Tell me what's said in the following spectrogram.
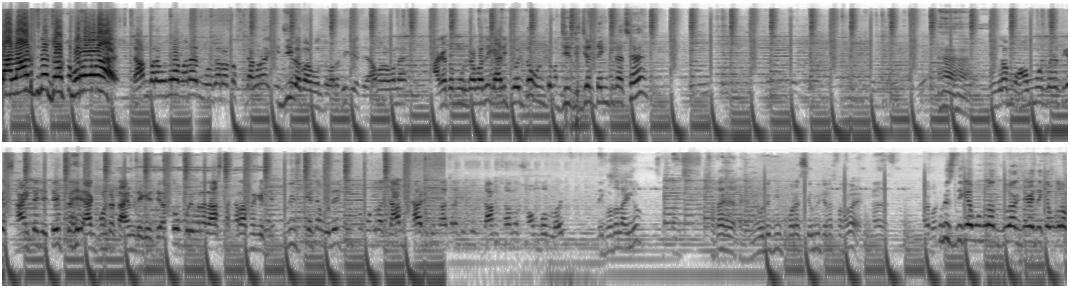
ডালার দিলে যত দাম বন্ধুরা মানে মুরগার অটো সোজা করা ইজি ব্যাপার বলতে পারো ঠিক আছে? আমার মানে আগে তো মুরগাবাদি গাড়ি চলতো উল্টো যে ডিজেল ট্যাঙ্কির আছে। হ্যাঁ হ্যাঁ। বন্ধুরা মোহাম্মদ বাজার থেকে সাইটে যেতে প্রায় এক ঘণ্টা টাইম লেগেছে। এত পরিমাণে রাস্তা খারাপ হয়ে গেছে। পুলিশ গেছে বলেই কিন্তু বন্ধুরা জাম ছাড়ছে তাছাড়া কিন্তু জাম ছাড়ানো সম্ভব নয়। এই কত লাগল? সাতাশ হাজার টাকা। ওটা কি পরে সিউরি ট্রান্সফার হবে? আর পুলিশ দিকে বন্ধুরা দু এক জায়গায় দেখে বন্ধুরা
